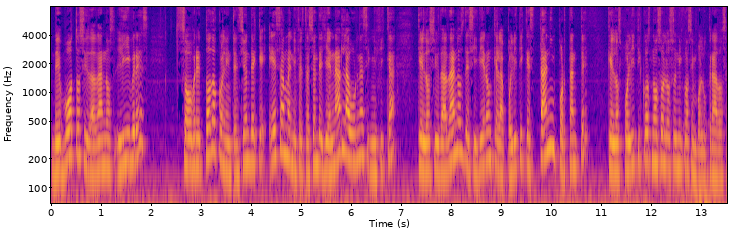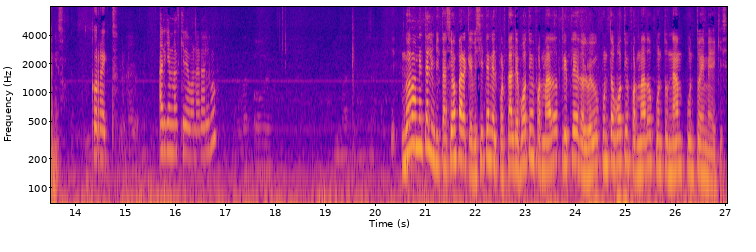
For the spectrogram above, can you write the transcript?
de votos ciudadanos libres, sobre todo con la intención de que esa manifestación de llenar la urna significa que los ciudadanos decidieron que la política es tan importante que los políticos no son los únicos involucrados en eso. Correcto. ¿Alguien más quiere abonar algo? Nuevamente la invitación para que visiten el portal de Voto Informado www.votoinformado.unam.mx.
